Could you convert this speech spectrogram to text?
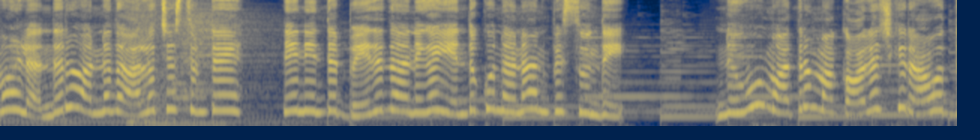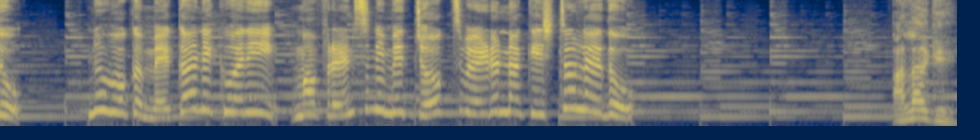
వాళ్ళందరూ అన్నది ఆలోచిస్తుంటే నేను ఇంత బీదదానిగా ఎందుకున్నానా అనిపిస్తుంది. నువ్వు మాత్రం మా కాలేజ్కి రావద్దు. నువ్వు ఒక మెకానిక్ అని మా ఫ్రెండ్స్ నీ మీద జోక్స్ వేయడం నాకు ఇష్టం లేదు. అలాగే.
